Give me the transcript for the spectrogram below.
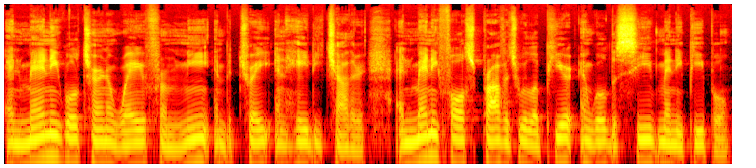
And many will turn away from me and betray and hate each other. And many false prophets will appear and will deceive many people.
